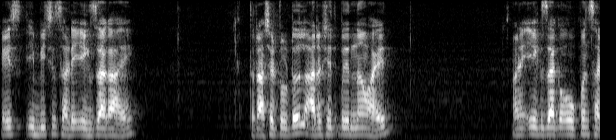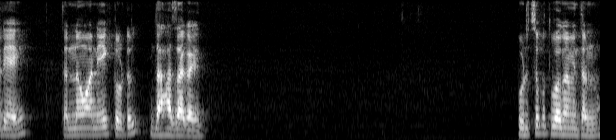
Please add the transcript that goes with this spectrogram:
एस ई बी सीसाठी एक जागा आहे. तर असे टोटल आरक्षितपदे नऊ आहेत. आणि एक जागा ओपनसाठी आहे. तर नऊ आणि एक टोटल दहा जागा आहेत. पुढचं पद बघा मित्रांनो.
